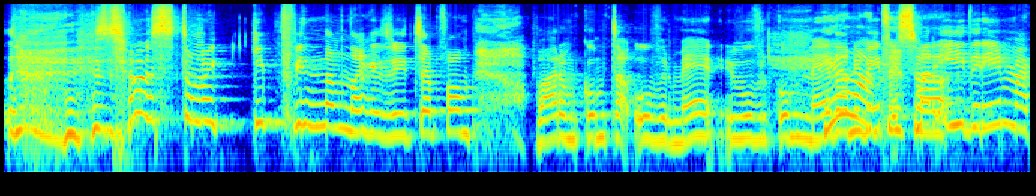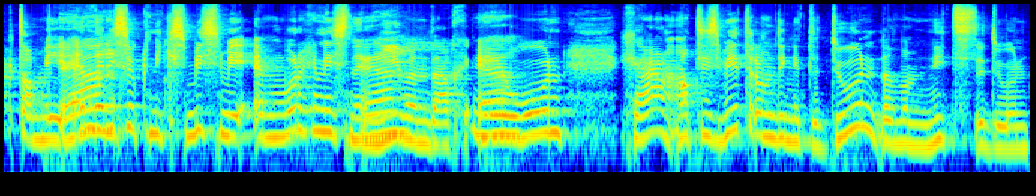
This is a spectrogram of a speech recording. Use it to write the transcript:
zo'n stomme kip vinden, omdat je zoiets hebt van waarom komt dat over mij, overkomt mij ja, dan niet Maar iedereen maakt dat mee. En er is ook niks mis mee. En morgen is een nieuwe dag. En gewoon ga. Maar het is beter om dingen te doen dan om niets te doen.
